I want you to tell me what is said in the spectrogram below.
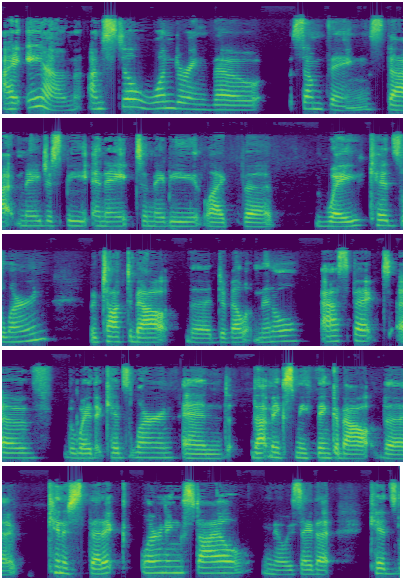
I am. I'm still wondering though some things that may just be innate to maybe like the way kids learn. We've talked about the developmental aspect of the way that kids learn and that makes me think about the kinesthetic learning style. You know we say that kids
